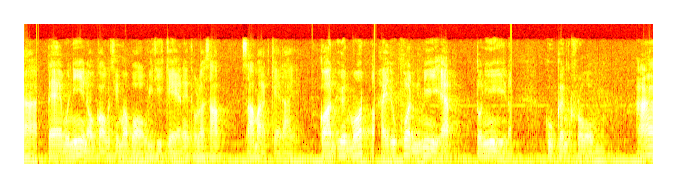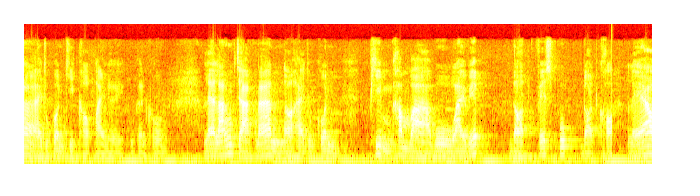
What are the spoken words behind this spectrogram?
ง่ายแต่มื้อนี้เนาะกล้องสิมาบอกวิธีแก้ในโทรศัพท์ สามารถแก้ได้ก่อนอื่นหมดให้ทุกคนมีแอปตัวนี้เนาะ Google Chrome อ่าให้ทุกคนคลิกเข้าไปเลย Google Chrome และหลังจากนั้นเนาะให้ทุกคนพิมพ์คำว่า www.facebook.com แล้ว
